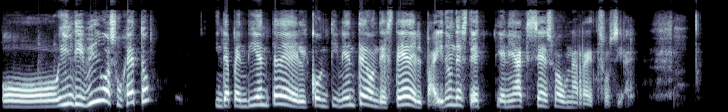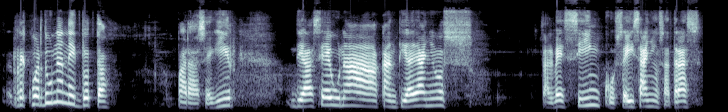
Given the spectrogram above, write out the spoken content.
o individuo sujeto, independiente del continente donde esté, del país donde esté, tiene acceso a una red social. Recuerdo una anécdota para seguir de hace una cantidad de años, tal vez cinco o seis años atrás,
